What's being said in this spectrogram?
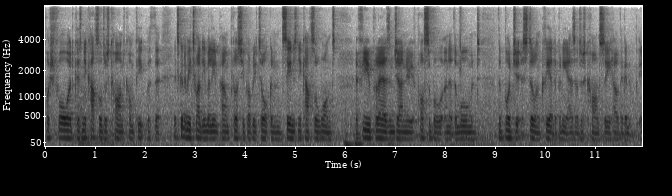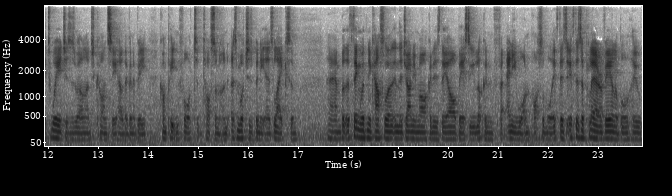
pushed forward because Newcastle just can't compete with the. It's going to be twenty million pound plus. You're probably talking. Seeing as Newcastle want a few players in January if possible, and at the moment the budget is still unclear to Benitez. I just can't see how they're going. to... It's wages as well, and I just can't see how they're going to be competing for Tosun as much as Benitez likes him. Um, but the thing with Newcastle in the January market is they are basically looking for anyone possible. If there's if there's a player available who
